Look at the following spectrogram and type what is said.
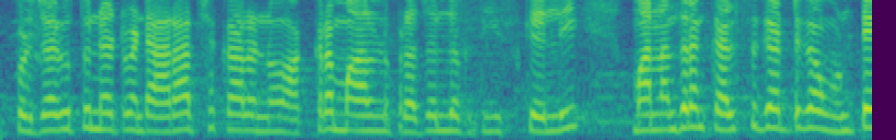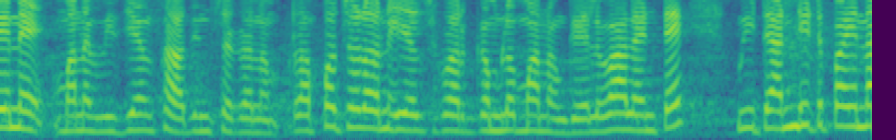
ఇప్పుడు జరుగుతున్నటువంటి అరాచకాలను అక్రమాలను ప్రజల్లోకి తీసుకెళ్ళి మనందరం కలిసికట్టుగా ఉంటేనే మనం విజయం సాధించగలం. రంపచోడవరం నియోజకవర్గంలో మనం గెలవాలంటే వీటన్నిటిపైన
